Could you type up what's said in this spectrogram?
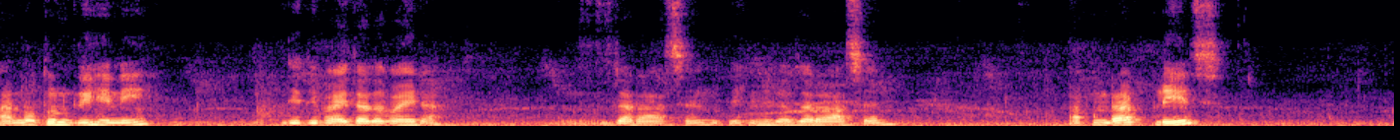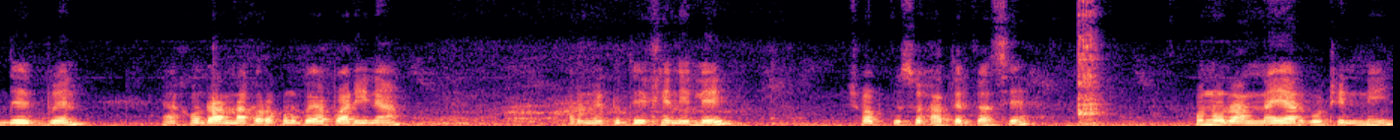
আর নতুন গৃহিণী দিদি ভাই দাদা ভাইরা যারা আছেন, গৃহিণীরা যারা আছেন, আপনারা প্লিজ দেখবেন, এখন রান্না করা কোনো ব্যাপারই না। কারণ একটু দেখে নিলেই সব কিছু হাতের কাছে। কোনো রান্নাই আর কঠিন নেই।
